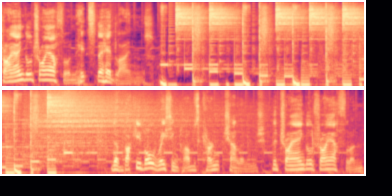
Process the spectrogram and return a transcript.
Triangle Triathlon hits the headlines. The Buckyball Racing Club's current challenge, the Triangle Triathlon,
